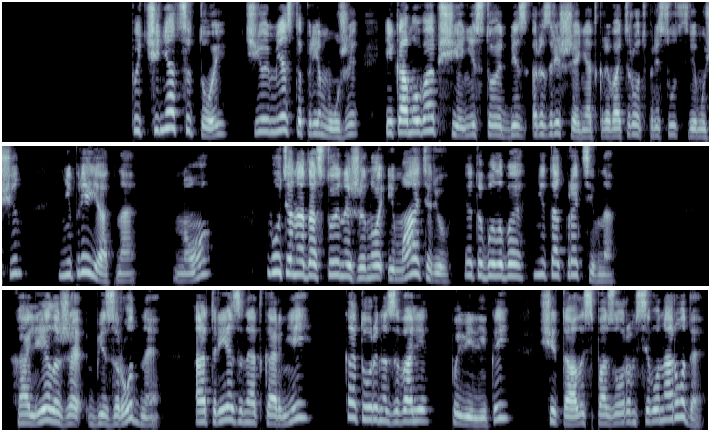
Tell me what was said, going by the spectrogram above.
Подчиняться той, чье место при муже и кому вообще не стоит без разрешения открывать рот в присутствии мужчин, неприятно. Но Будь она достойной женой и матерью, это было бы не так противно. Халела же безродная, отрезанная от корней, которые называли повеликой, считалась позором всего народа.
